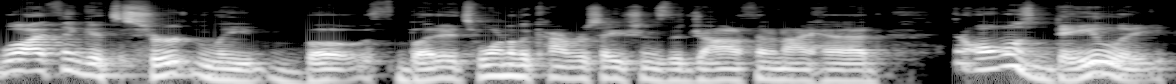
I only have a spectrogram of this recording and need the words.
Well, I think it's certainly both, but it's one of the conversations that Jonathan and I had almost daily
